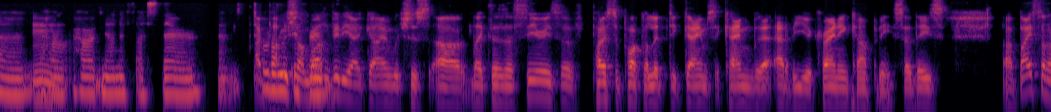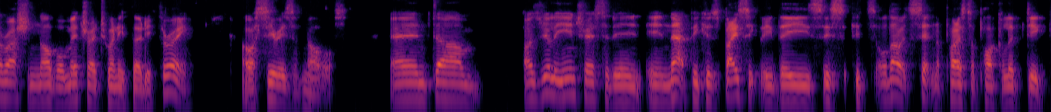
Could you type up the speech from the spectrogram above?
mm. how, how it manifests there. Totally I published different. on one video game, which is uh, like there's a series of post-apocalyptic games that came out of a Ukrainian company. So these are based on a Russian novel, Metro 2033, or a series of novels. And um, I was really interested in in that because basically these this it's although it's set in a post-apocalyptic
